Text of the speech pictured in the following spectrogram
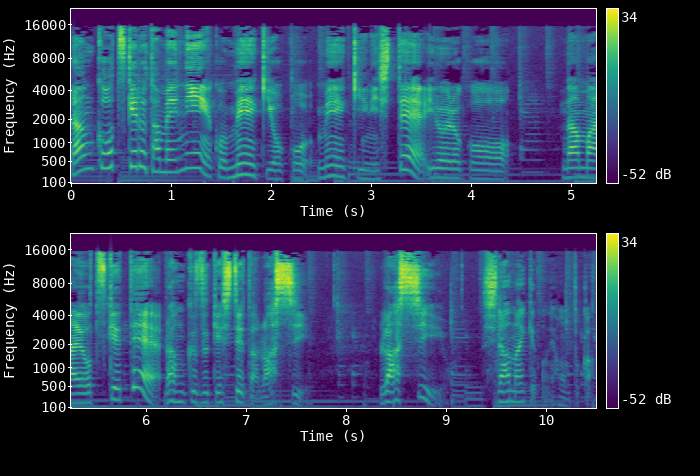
ランクをつけるために、こう、名機をこう、名機にして、いろいろこう、名前をつけて、ランク付けしてたらしい。らしいよ。知らないけどね、ほんとか。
